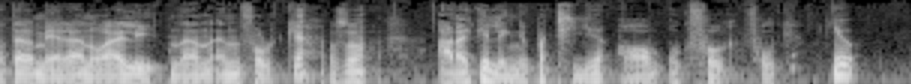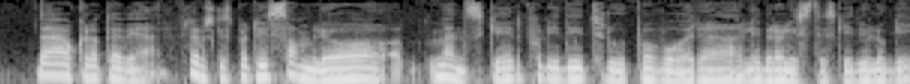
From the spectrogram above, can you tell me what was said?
at dere mer er nå er eliten enn en folket. Altså, er dere ikke lenger partiet av og for folket? Jo, det er akkurat det vi er. Fremskrittspartiet samler jo mennesker fordi de tror på vår eh, liberalistiske ideologi.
